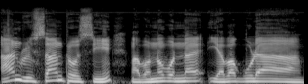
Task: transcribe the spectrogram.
andrew santos nga bonna bonna yabagula.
